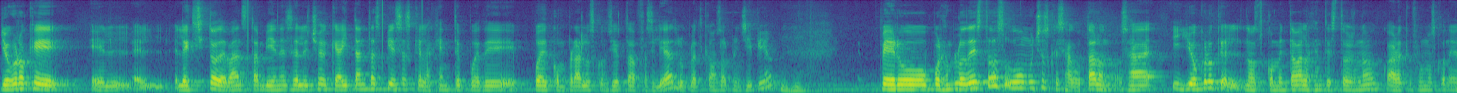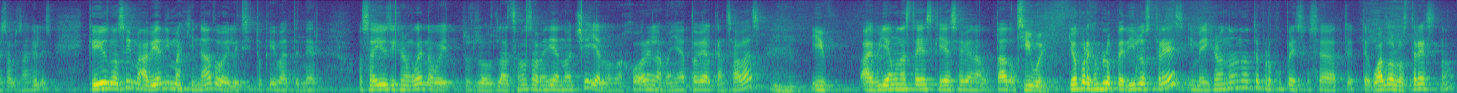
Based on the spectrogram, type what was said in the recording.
yo creo que el, el- el éxito de Vans también es el hecho de que hay tantas piezas que la gente puede, puede comprarlos con cierta facilidad, lo platicamos al principio. Pero, por ejemplo, de estos hubo muchos que se agotaron. O sea, y yo creo que nos comentaba la gente de Stores, ¿no? Ahora que fuimos con ellos a Los Ángeles, que ellos no se habían imaginado el éxito que iba a tener. O sea, ellos dijeron, bueno, güey, pues los lanzamos a medianoche y a lo mejor en la mañana todavía alcanzabas. Y había unas tallas que ya se habían agotado. Sí, güey. Yo, por ejemplo, pedí los tres y me dijeron, no, no te preocupes, o sea, te, te guardo los tres, ¿no?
